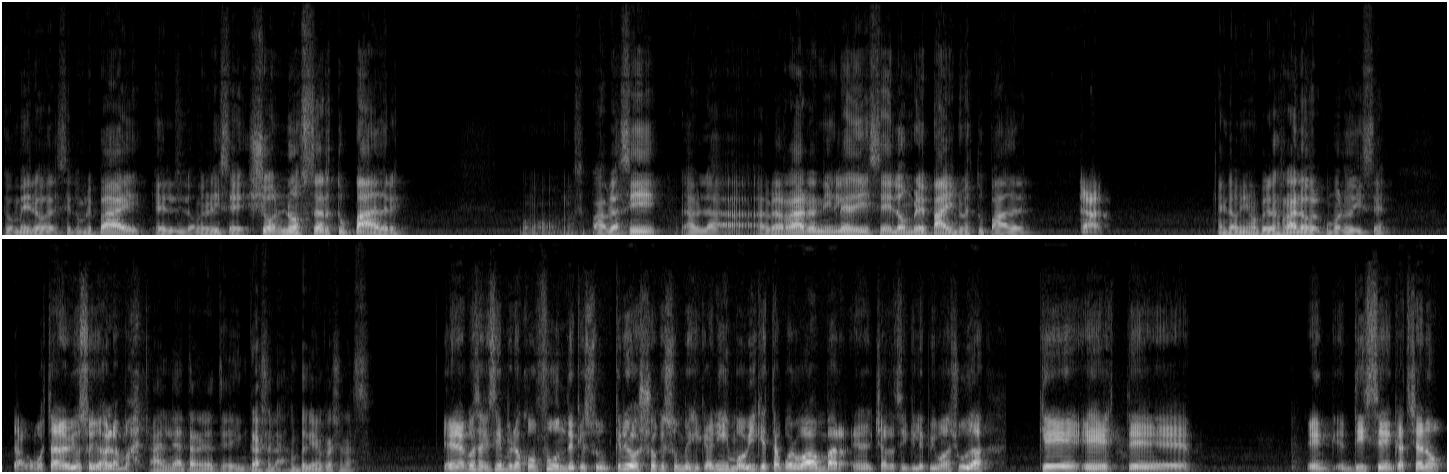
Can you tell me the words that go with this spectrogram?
que Homero es el hombre pai, el Homero dice yo no ser tu padre. Como no sé, habla así, habla, habla raro. En inglés dice el hombre pai no es tu padre. Claro. Es lo mismo, pero es raro como lo dice. Claro, como está nervioso y habla mal. Al un crayonazo, un pequeño crayonazo. Y hay una cosa que siempre nos confunde, que es un, creo yo que es un mexicanismo. Vi que está Cuervo Ámbar en el chat, así que le pedimos ayuda. Que este en- dice en castellano,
